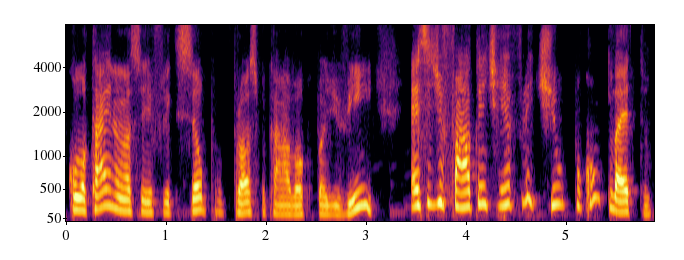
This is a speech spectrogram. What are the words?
colocar aí na nossa reflexão para o próximo carnaval que pode vir, é se de fato a gente refletiu por completo.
